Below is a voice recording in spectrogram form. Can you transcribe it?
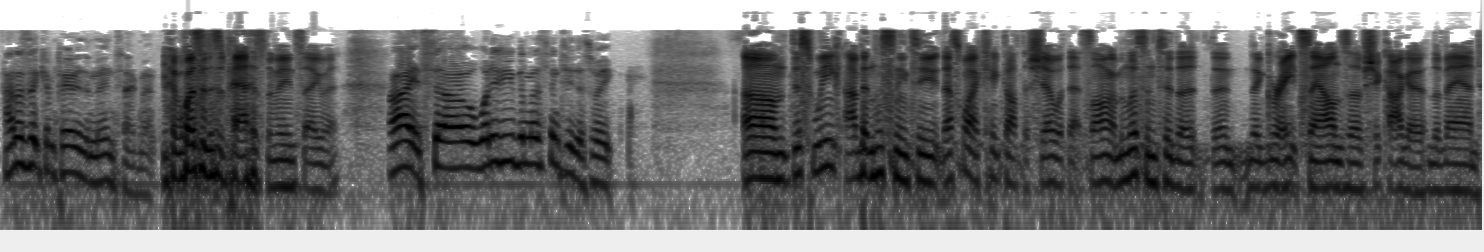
How does it compare to the moon segment? It wasn't as bad as the moon segment. All right, so what have you been listening to this week? Um, this week I've been listening to. That's why I kicked off the show with that song. I've been listening to the the, the great sounds of Chicago, the band.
